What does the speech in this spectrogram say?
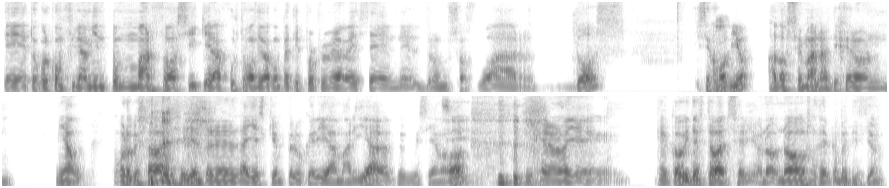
eh, tocó el confinamiento en marzo así, que era justo cuando iba a competir por primera vez en el Drum Software 2. Y se Mm. jodió. A dos semanas dijeron, miau. Me acuerdo que estaba ese día entré en el que en peluquería María, creo que se llamaba. Sí. Dijeron, oye, que el COVID esto va en serio, no, no vamos a hacer competición.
